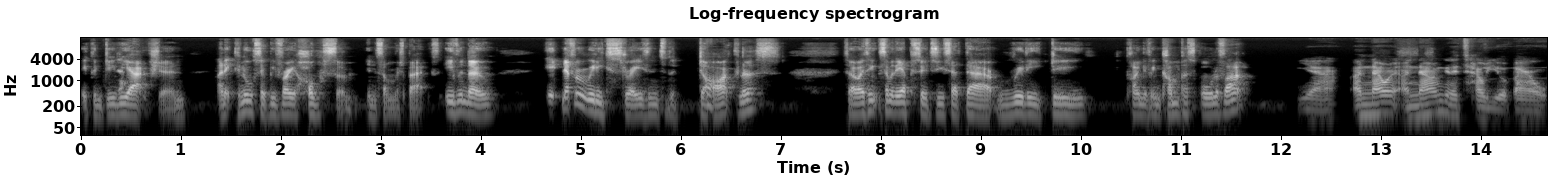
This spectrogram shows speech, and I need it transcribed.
it can do yeah. the action, and it can also be very wholesome in some respects, even though it never really strays into the darkness. So I think some of the episodes you said there really do kind of encompass all of that. Yeah, and now and now I'm going to tell you about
